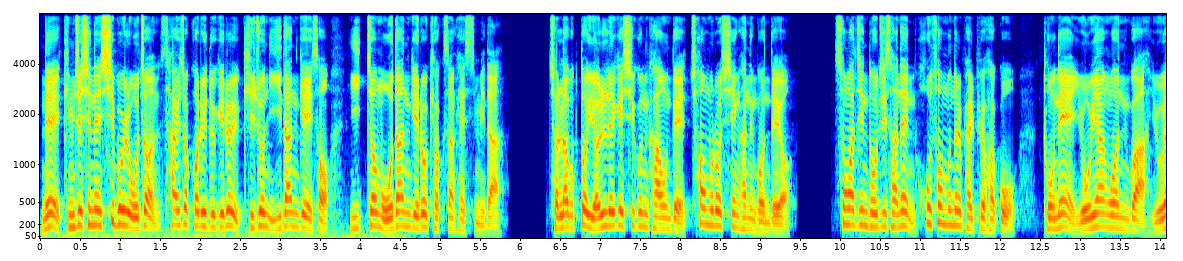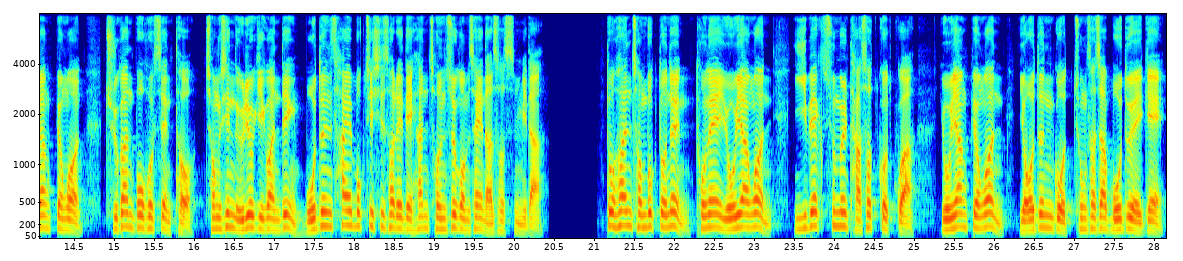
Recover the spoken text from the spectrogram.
네, 김제시는 15일 오전 사회적 거리두기를 기존 2단계에서 2.5단계로 격상했습니다. 전라북도 14개 시군 가운데 처음으로 시행하는 건데요. 송하진 도지사는 호소문을 발표하고 도내 요양원과 요양병원, 주간보호센터, 정신의료기관 등 모든 사회복지시설에 대한 전수검사에 나섰습니다. 또한 전북도는 도내 요양원 225곳과 요양병원 80곳 종사자 모두에게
